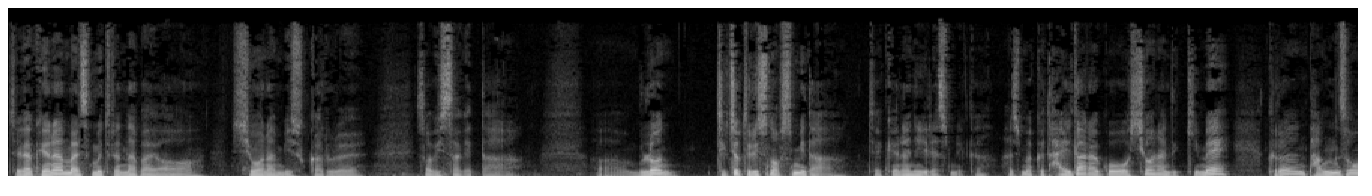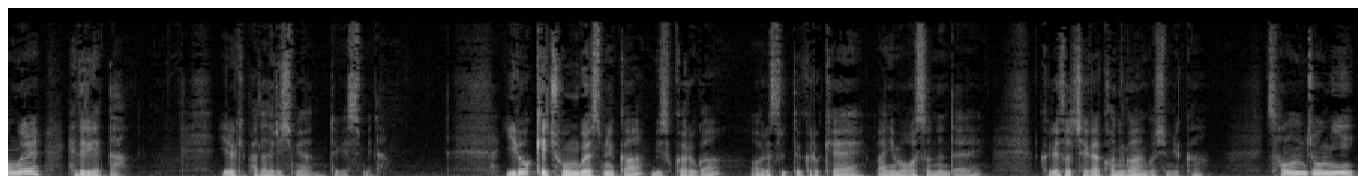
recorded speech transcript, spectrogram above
제가 괜한 말씀을 드렸나 봐요. 시원한 미숫가루를 서비스하겠다. 어, 물론 직접 드릴 수는 없습니다. 제가 괜한 얘기를 했습니까? 하지만 그 달달하고 시원한 느낌의 그런 방송을 해드리겠다. 이렇게 받아들이시면 되겠습니다. 이렇게 좋은 거였습니까? 미숫가루가? 어렸을 때 그렇게 많이 먹었었는데. 그래서 제가 건강한 것입니까? 성종이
